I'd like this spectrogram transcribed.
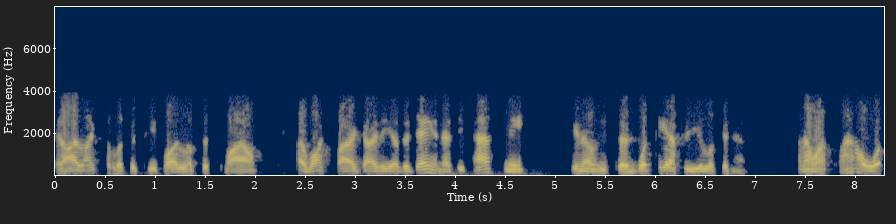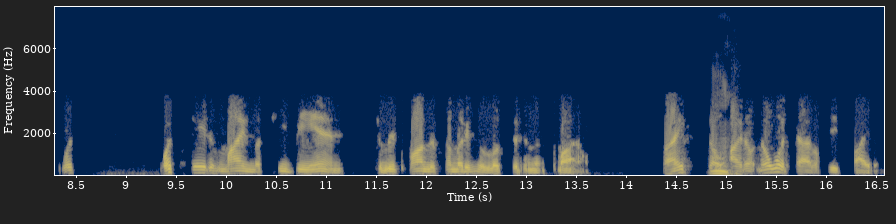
You know, I like to look at people. I love to smile. I walked by a guy the other day, and as he passed me, you know, he said, "What the f are you looking at?" And I went, "Wow, what what what state of mind must he be in to respond to somebody who looks at him and smiles?" Right? So Mm. I don't know what battle he's fighting.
